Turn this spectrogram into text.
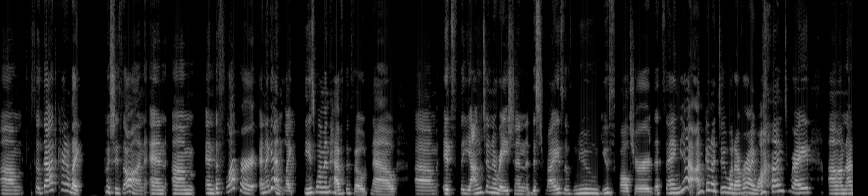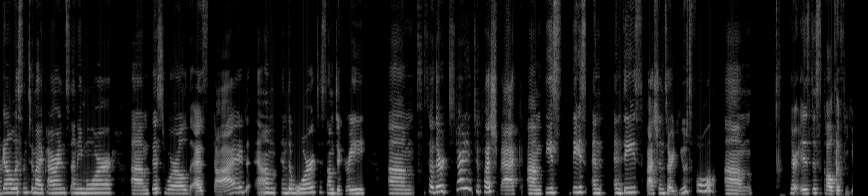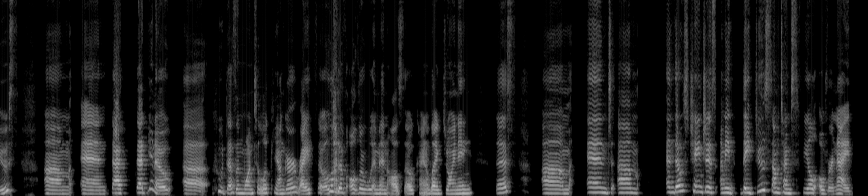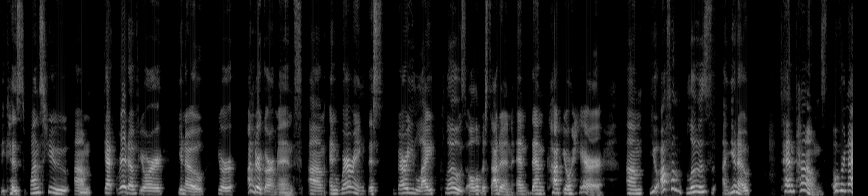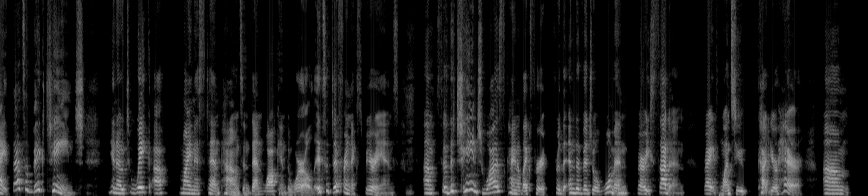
Um, so that kind of like pushes on. And, um, and the flapper, and again, like these women have the vote now um, it's the young generation, this rise of new youth culture that's saying, yeah, I'm going to do whatever I want, right? Um, I'm not going to listen to my parents anymore. Um, this world has died um, in the war to some degree. Um, so they're starting to push back. Um, these these and and these fashions are youthful. There is this cult of youth, and that that you know uh, who doesn't want to look younger, right? So a lot of older women also kind of like joining this. Um, and um, and those changes, I mean, they do sometimes feel overnight because once you um, get rid of your, you know, your undergarments um, and wearing this very light clothes all of a sudden, and then cut your hair, um, you often lose, uh, you know, 10 pounds overnight. That's a big change, you know, to wake up minus 10 pounds and then walk in the world. It's a different experience. Um, so the change was kind of like for for the individual woman very sudden, right? Once you cut your hair. Um,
